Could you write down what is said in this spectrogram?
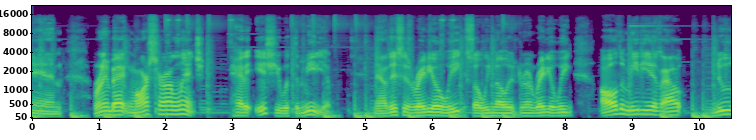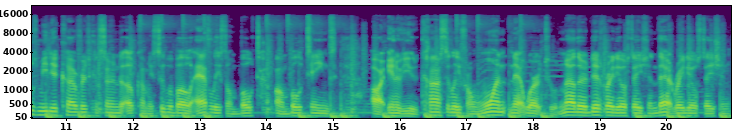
And running back Marshawn Lynch had an issue with the media now, this is Radio Week, so we know that during Radio Week, all the media is out. News media coverage concerning the upcoming Super Bowl. Athletes on both on both teams are interviewed constantly from one network to another. This radio station, that radio station.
